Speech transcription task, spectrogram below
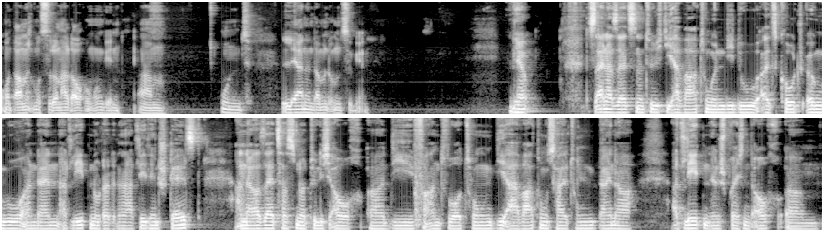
Und damit musst du dann halt auch umgehen ähm, und lernen, damit umzugehen. Ja, das ist einerseits natürlich die Erwartungen, die du als Coach irgendwo an deinen Athleten oder deine Athletin stellst. Andererseits hast du natürlich auch äh, die Verantwortung, die Erwartungshaltung deiner Athleten entsprechend auch ähm,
